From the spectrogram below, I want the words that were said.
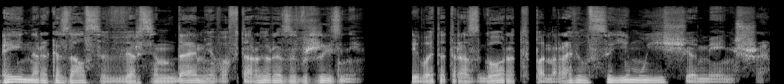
Эйнер оказался в Версендаме во второй раз в жизни, и в этот раз город понравился ему еще меньше.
